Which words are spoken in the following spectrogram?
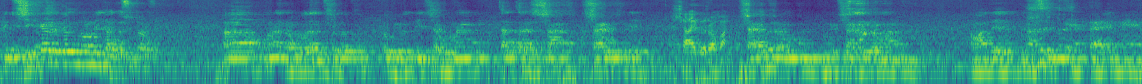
কিন্তু শিক্ষার জন্য উনি যথেষ্ট ওনার অবদান ছিল। কবিরুদ্দিন সাহেব ওনার চাচা শাহ সাহেব সাহেবুর রহমান। সাহেবুর রহমান সাহেবুর রহমান আমাদের নাসির মিয়া তাহের মিয়া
